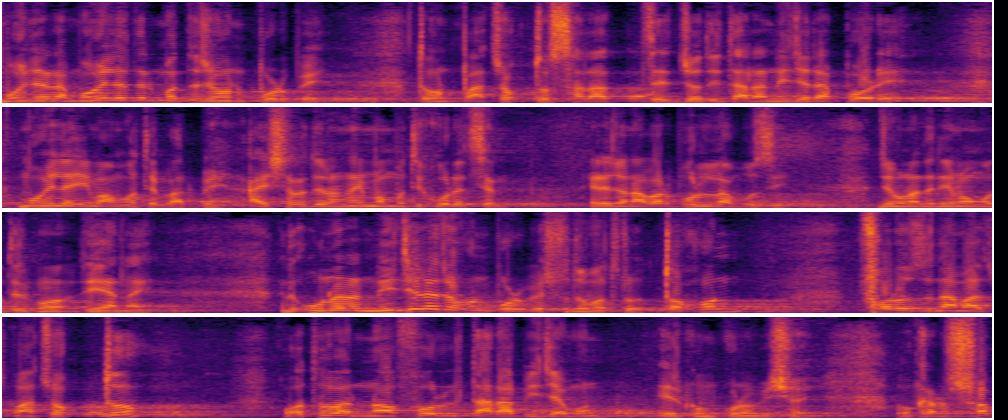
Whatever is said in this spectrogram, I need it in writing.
মহিলারা মহিলাদের মধ্যে যখন পড়বে, তখন পাঁচ অক্ত সালাতে যদি তারা নিজেরা পড়ে, মহিলা ইমাম হতে পারবে। আইসারা যখন ইমামতি করেছেন। এটা যেন আবার ভুল না বুঝি, যে ওনাদের ইমামতির কোনো ইয়া নাই। কিন্তু ওনারা নিজেরা যখন পড়বে শুধুমাত্র, তখন ফরজ নামাজ পাঁচ অক্ত অথবা নফল তারাবি যেমন, এরকম কোনো বিষয়। ও কারণ সব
